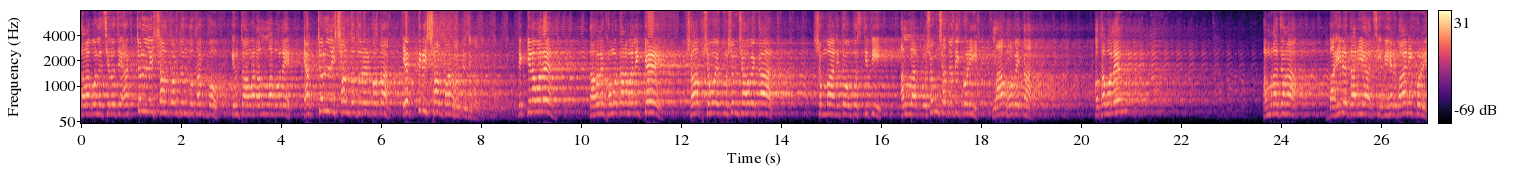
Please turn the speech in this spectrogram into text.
তারা বলেছিল যে একচল্লিশ সাল পর্যন্ত থাকব, কিন্তু আমার আল্লাহ বলে একচল্লিশ সাল তো দূরের কথা, একত্রিশ সাল পার হতে দিব ঠিক কিনা বলেন? তাহলে ক্ষমতার মালিককে সব সময় প্রশংসা হবে কার? সম্মানিত উপস্থিতি, আল্লাহর প্রশংসা যদি করি, লাভ হবে কার? কথা বলেন? আমরা যারা বাহিরে দাঁড়িয়ে আছি, মেহরবানি করে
